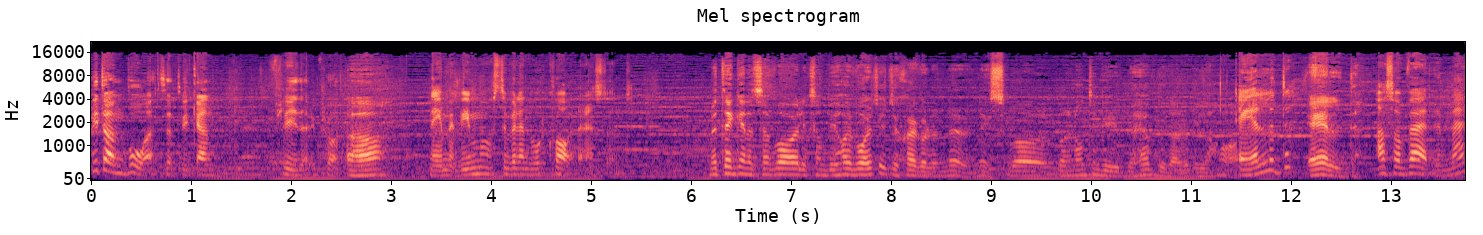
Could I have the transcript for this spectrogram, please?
Vi tar en båt så att vi kan fly därifrån. Ja. Nej, men vi måste väl ändå vara kvar där en stund. Men tänk ändå, så här, vad, liksom, vi har ju varit ute i skärgården nu nyss. Var, var det någonting vi behövde där och ville ha? Eld, Eld. alltså värme.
